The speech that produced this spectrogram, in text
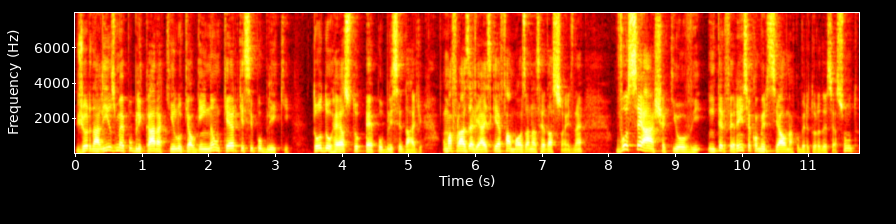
Jornalismo é publicar aquilo que alguém não quer que se publique. Todo o resto é publicidade. Uma frase, aliás, que é famosa nas redações, né? Você acha que houve interferência comercial na cobertura desse assunto?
